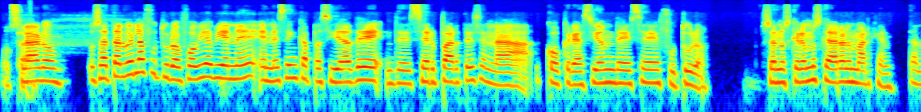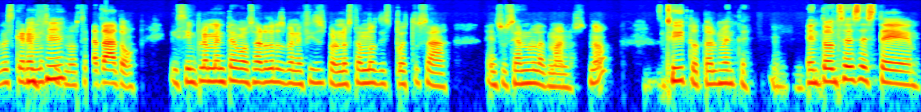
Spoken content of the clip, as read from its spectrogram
O sea, claro. O sea, tal vez la futurofobia viene en esa incapacidad de, de ser partes en la co-creación de ese futuro. O sea, nos queremos quedar al margen. Tal vez queremos que nos sea dado y simplemente gozar de los beneficios, pero no estamos dispuestos a ensuciarnos las manos, ¿no? Sí, totalmente. Entonces, este,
